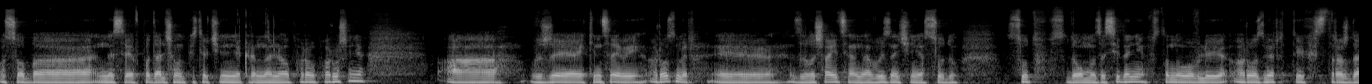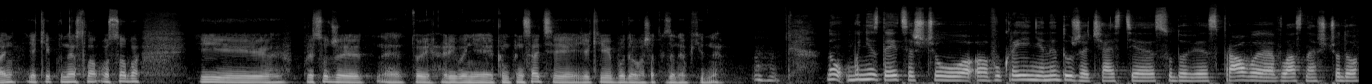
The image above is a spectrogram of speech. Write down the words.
особа несе в подальшому після вчинення кримінального правопорушення. А вже кінцевий розмір е, залишається на визначення суду. Суд в судовому засіданні встановлює розмір тих страждань, які понесла особа, і присуджує е, той рівень компенсації, який буде вважати за необхідне. Ну мені здається, що е, в Україні не дуже часті судові справи власне щодо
